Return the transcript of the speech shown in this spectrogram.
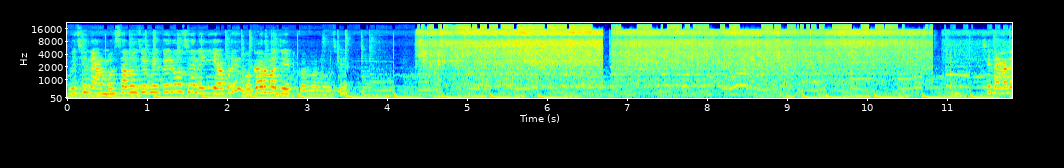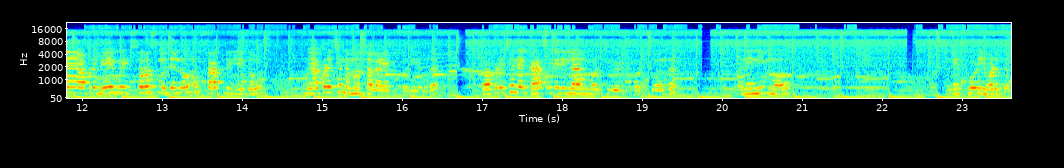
હવે છે ને આ મસાલો જે મેં કર્યો છે ને, એ આપણે વઘારમાં જ એડ કરવાનો છે. છે ને આને આપણે બે મિનિટ સરસ મજાનો સાતરી લીધો. હવે આપણે છે ને મસાલા એડ કરીએ અંદર. તો આપણે છે ને કાશ્મીરી લાલ મરચું એડ કરશું અંદર. અને નિમક. અને થોડી હળદર.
